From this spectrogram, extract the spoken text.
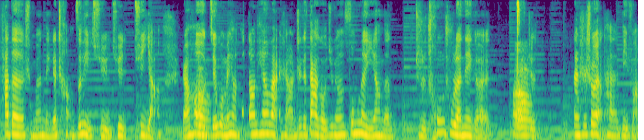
他的什么哪个厂子里去去去养，然后嗯结果没想到当天晚上这个大狗就跟疯了一样的，就是冲出了那个就嗯暂时收养他的地方，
